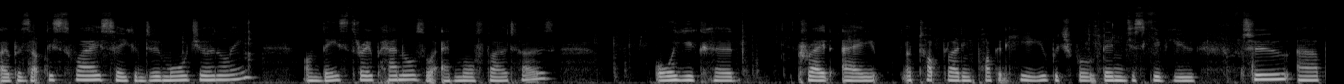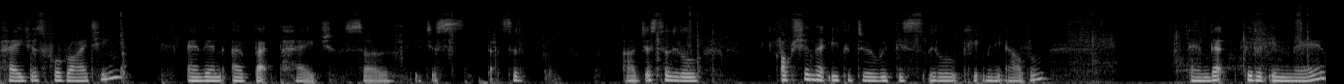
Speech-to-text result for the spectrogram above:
opens up this way so you can do more journaling on these three panels or add more photos. Or you could create a, a top loading pocket here which will then just give you two uh, pages for writing and then a back page. So it just that's a uh, just a little option that you could do with this little cute mini album. And that fitted in there.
